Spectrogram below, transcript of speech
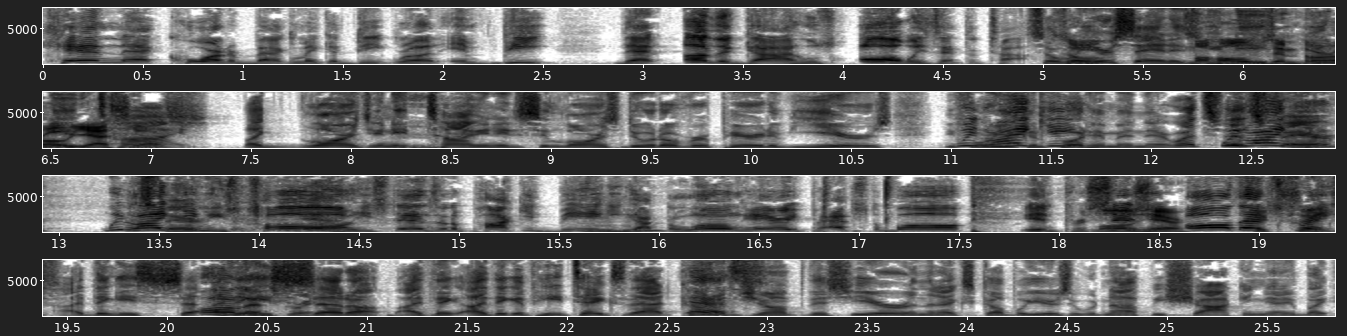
Can that quarterback make a deep run and beat that other guy who's always at the top? So, So, what you're saying is Mahomes you need, and Burrow, you need yes, time. yes. Like Lawrence, you need time. You need to see Lawrence do it over a period of years before we like you can him. put him in there. Well, that's, we that's like fair. him. We That's like fair. him. He's tall. Yeah. Mm-hmm. He stands in the pocket big. He got the long hair. He pats the ball in precision. hair, All that's 6'6". great. I think he's set. All I think that's he's great. set up. I think. I think if he takes that kind Yes. of jump this year or in the next couple of years, it would not be shocking to anybody.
